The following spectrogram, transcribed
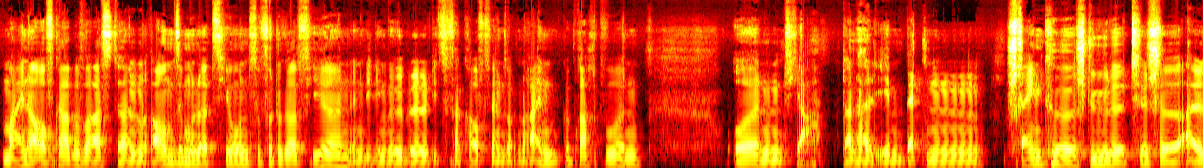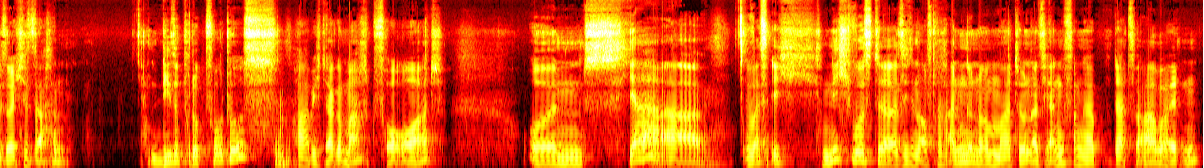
Meine Aufgabe war es dann, Raumsimulationen zu fotografieren, in die die Möbel, die zu verkauft werden sollten, reingebracht wurden und ja, dann halt eben Betten, Schränke, Stühle, Tische, all solche Sachen. Diese Produktfotos habe ich da gemacht vor Ort. Und ja, was ich nicht wusste, als ich den Auftrag angenommen hatte und als ich angefangen habe, da zu arbeiten,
